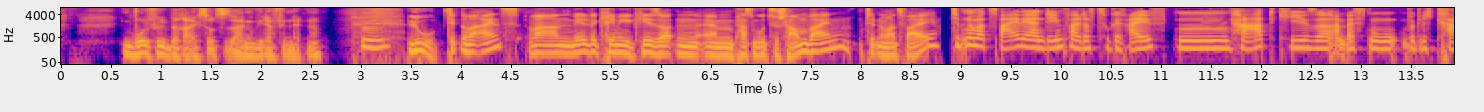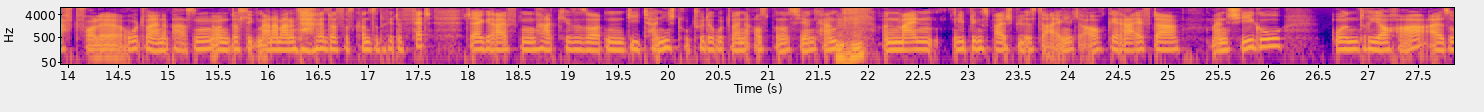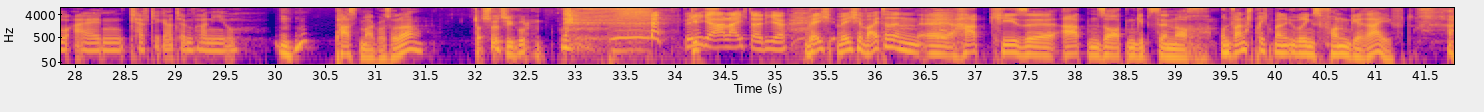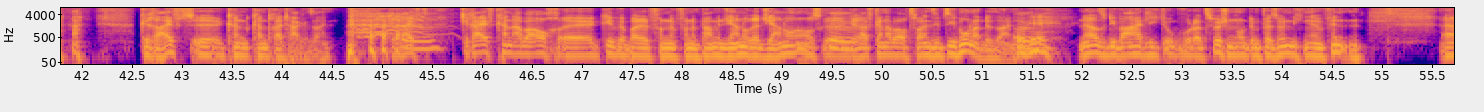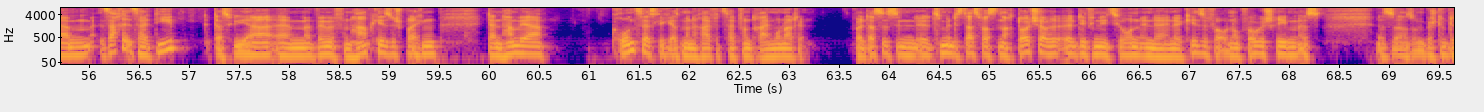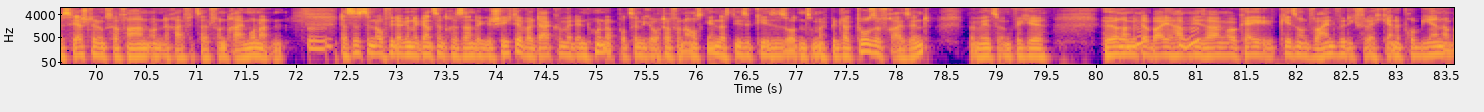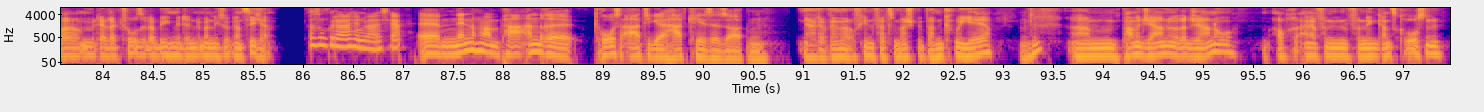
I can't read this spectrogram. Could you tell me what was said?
im Wohlfühlbereich sozusagen wiederfindet. Ne? Mhm. Lou, Tipp Nummer eins waren milde, cremige Käsesorten ähm, passen gut zu Schaumwein. Tipp Nummer zwei? Tipp Nummer zwei wäre in dem Fall, dass zu gereiften Hartkäse am besten wirklich kraftvolle Rotweine passen. Und das liegt meiner Meinung nach darin, dass das konzentrierte Fett der gereiften Hartkäsesorten die Tanninstruktur der Rotweine ausbalancieren kann. Mhm. Und mein Lieblingsbeispiel ist da eigentlich auch gereifter Manchego und Rioja, also ein kräftiger Tempranillo. Mhm. Passt, Markus, oder? Das hört sich gut an. Bin gibt's, ich ja erleichtert hier. Welch, welche weiteren äh, Hartkäse-Artensorten gibt es denn noch? Und wann spricht man übrigens von gereift? gereift äh, kann, kann drei Tage sein. Gereift, gereift kann aber auch, äh, gehen wir mal von, von dem Parmigiano Reggiano aus, äh, mhm. gereift kann aber auch 72 Monate sein. Okay. Ne, also die Wahrheit liegt irgendwo dazwischen und im persönlichen Empfinden. Ähm, Sache ist halt die, dass wir, ähm, wenn wir von Hartkäse sprechen, dann haben wir grundsätzlich erstmal eine Reifezeit von drei Monate. Weil das ist in, äh, zumindest das, was nach deutscher äh, Definition in der, in der Käseverordnung vorgeschrieben ist. Das ist also ein bestimmtes Herstellungsverfahren und eine Reifezeit von drei Monaten. Mhm. Das ist dann auch wieder eine ganz interessante Geschichte, weil da können wir denn hundertprozentig auch davon ausgehen, dass diese Käsesorten zum Beispiel laktosefrei sind. Wenn wir jetzt irgendwelche Hörer mhm. mit dabei haben, mhm. die sagen, okay, Käse und Wein würde ich vielleicht gerne probieren, aber mit der Laktose, da bin ich mir dann immer nicht so ganz sicher. Das ist ein guter Hinweis, ja. Ähm, nenn noch mal ein paar andere großartige Hartkäsesorten. Ja, da wären wir auf jeden Fall zum Beispiel beim Gruyère. Mhm. Ähm, Parmigiano Reggiano, auch einer von, den von den ganz großen.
